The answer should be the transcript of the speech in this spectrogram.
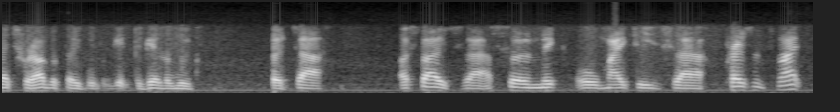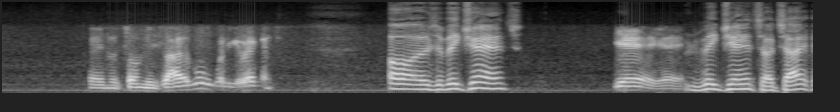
that's for other people to get together with. But uh, I suppose uh, Sir Mick will make his uh, presence, mate, and it's on his oval. What do you reckon? Oh, there's a big chance. Yeah, yeah. Big chance, I'd say.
